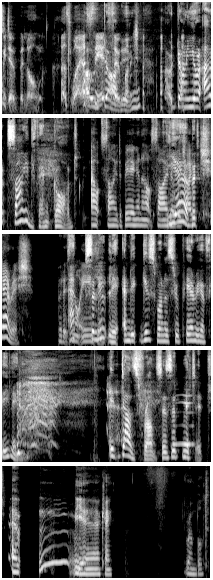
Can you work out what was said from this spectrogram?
We don't belong. That's why I see it so much. oh, darling, you're outside, thank God. Outsider, being an outsider, Yeah, which I but- cherish. But it's not easy. Absolutely. And it gives one a superior feeling. it does, Frances, admit it. Uh, mm, yeah, okay. Rumbled.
